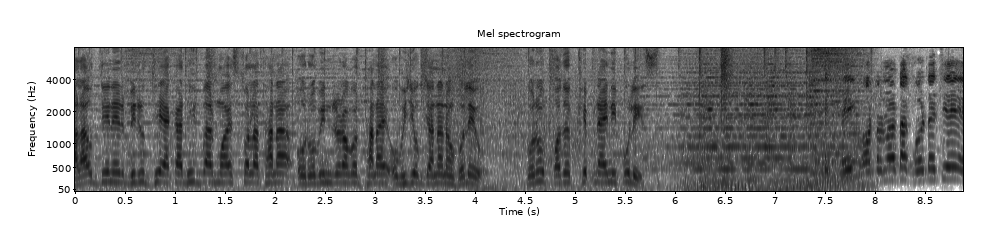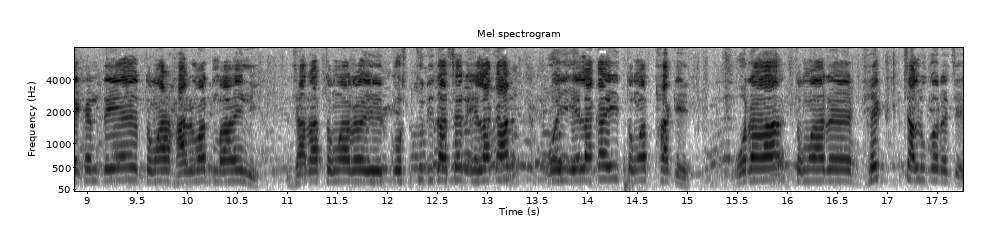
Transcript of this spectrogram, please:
আলাউদ্দিনের বিরুদ্ধে একাধিকবার মহেশতলা থানা ও রবীন্দ্রনগর থানায় অভিযোগ জানানো হলেও কোনো পদক্ষেপ নেয়নি পুলিশ। সেই ঘটনাটা ঘটেছে এখান থেকে তোমার হারমাত বাহিনী যারা তোমার ওই কস্তুরি দাসের এলাকার ওই এলাকায় তোমার থাকে। ওরা তোমার ঠেক চালু করেছে।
